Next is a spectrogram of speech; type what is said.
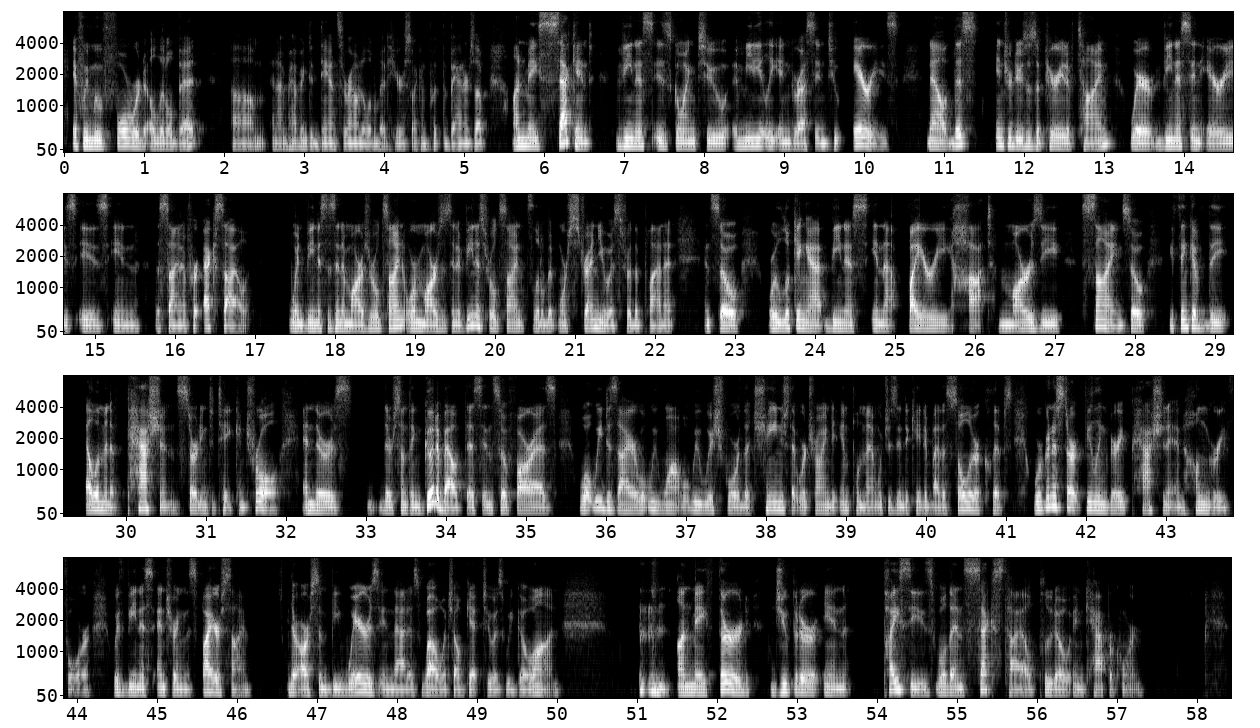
If we move forward a little bit, um, and I'm having to dance around a little bit here so I can put the banners up. On May 2nd, Venus is going to immediately ingress into Aries. Now, this introduces a period of time where Venus in Aries is in the sign of her exile when Venus is in a Mars ruled sign or Mars is in a Venus ruled sign, it's a little bit more strenuous for the planet. And so we're looking at Venus in that fiery, hot, Marsy sign. So you think of the element of passion starting to take control. And there's there's something good about this insofar as what we desire, what we want, what we wish for, the change that we're trying to implement, which is indicated by the solar eclipse, we're going to start feeling very passionate and hungry for with Venus entering this fire sign. There are some bewares in that as well, which I'll get to as we go on. on May 3rd, Jupiter in Pisces will then sextile Pluto in Capricorn.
